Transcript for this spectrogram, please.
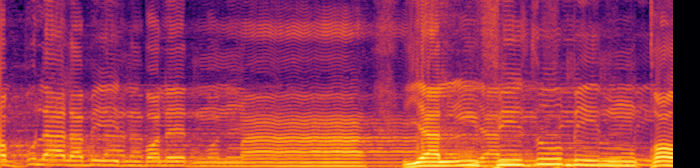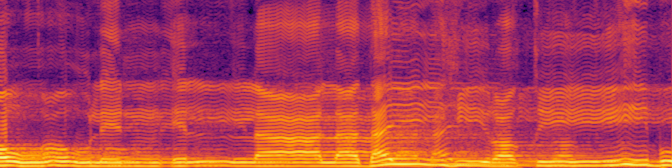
রব্বুল আলামিন বলেন, মা ইয়ালফিযু মিন কওলিন ইল্লা লাদাইহি রাকিবুন।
